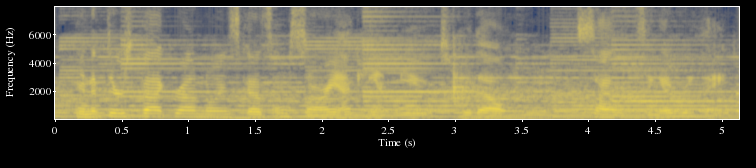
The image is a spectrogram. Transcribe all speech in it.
And if there's background noise, guys, I'm sorry, I can't mute without silencing everything.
